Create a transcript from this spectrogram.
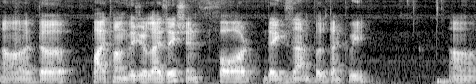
uh, the Python visualization for the example that we uh,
